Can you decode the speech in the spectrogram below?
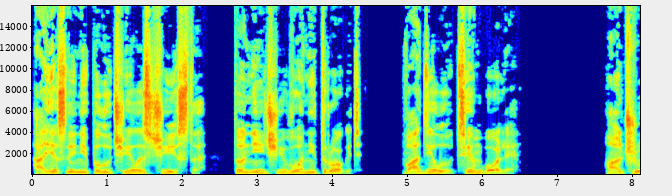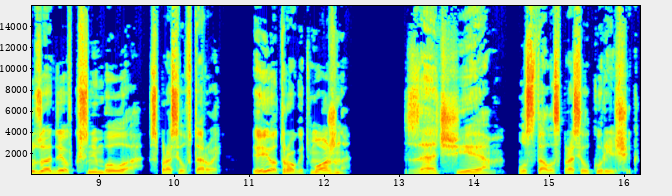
а если не получилось чисто, то ничего не трогать. Водилу тем более. «А чё за девка с ним была?» — спросил второй. «Её трогать можно?» «Зачем?» — устало спросил курильщик.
